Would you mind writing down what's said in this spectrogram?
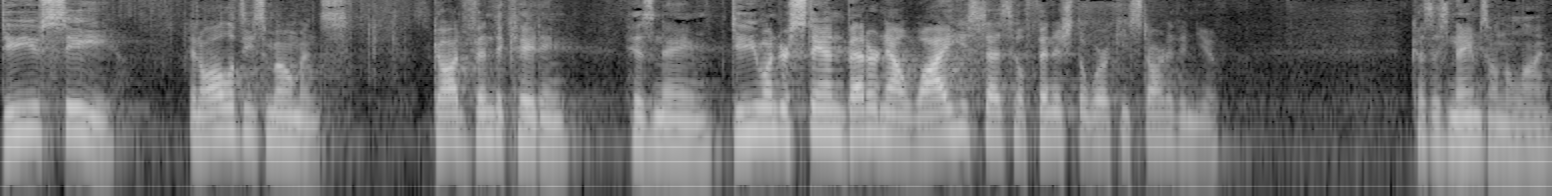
Do you see in all of these moments God vindicating his name? Do you understand better now why he says he'll finish the work he started in you? Because his name's on the line,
